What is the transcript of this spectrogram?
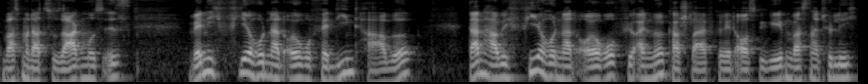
Was man dazu sagen muss, ist, wenn ich 400 Euro verdient habe, Dann habe ich 400 Euro für ein Mirka-Schleifgerät ausgegeben, was natürlich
